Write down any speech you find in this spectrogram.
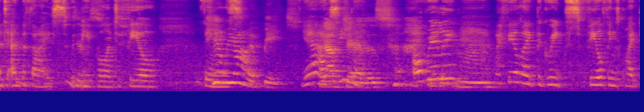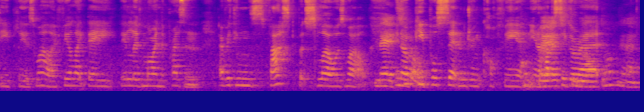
and to empathise with Yes. people and to feel things. Here we are a bit. Yeah, we I've are seen jealous. Oh, really? Mm. I feel like the Greeks feel things quite deeply as well. I feel like they, they live more in the present. Everything's fast but slow as well. Nay, You know, so, people sit and drink coffee and you know have a cigarette. London, yeah,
